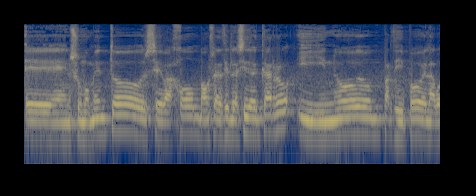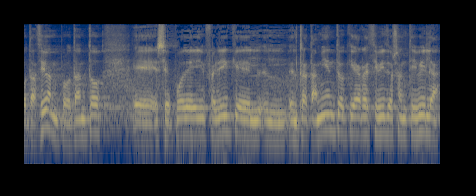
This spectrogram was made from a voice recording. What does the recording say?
eh, en su momento se bajó, vamos a decirle así, del carro y no participó en la votación. Por lo tanto, eh, se puede inferir que el, tratamiento que ha recibido Santivila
